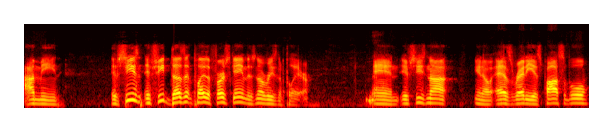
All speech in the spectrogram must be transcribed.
I mean, if she's if she doesn't play the first game, there's no reason to play her. And if she's not, you know, as ready as possible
